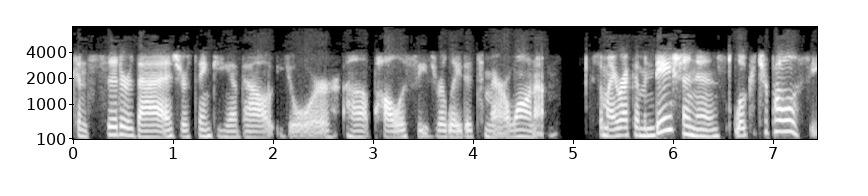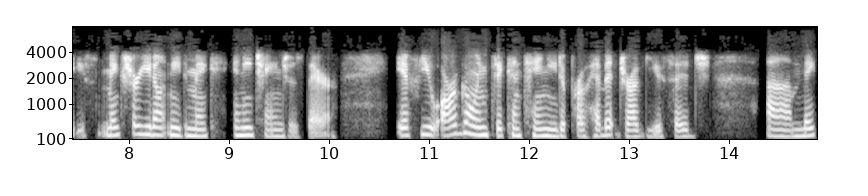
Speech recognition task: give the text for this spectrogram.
consider that as you're thinking about your uh, policies related to marijuana. So, my recommendation is look at your policies, make sure you don't need to make any changes there. If you are going to continue to prohibit drug usage, um, make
